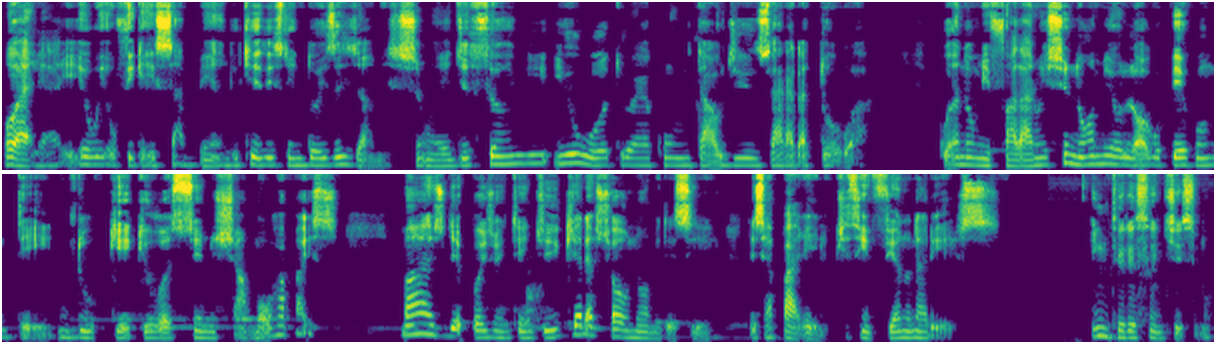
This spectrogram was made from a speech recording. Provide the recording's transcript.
Olha, eu, eu fiquei sabendo que existem dois exames. Um é de sangue e o outro é com um tal de Zaragatoa. Quando me falaram esse nome, eu logo perguntei do que que você me chamou, rapaz? Mas depois eu entendi que era só o nome desse, desse aparelho que se enfia no nariz. Interessantíssimo.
